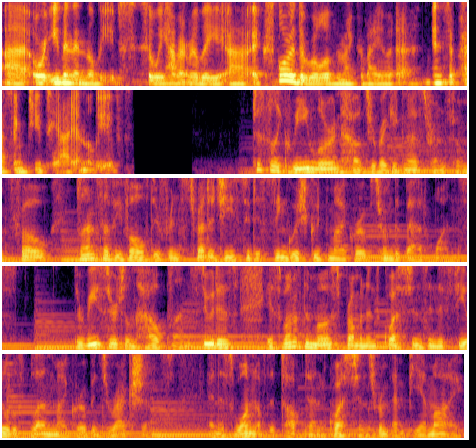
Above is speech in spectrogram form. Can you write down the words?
Uh, or even in the leaves. So we haven't really uh, explored the role of the microbiota in suppressing PTI in the leaves. Just like we learn how to recognize friend from foe, plants have evolved different strategies to distinguish good microbes from the bad ones. The research on how plants do this is one of the most prominent questions in the field of plant microbe interactions, and is one of the top 10 questions from MPMI.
